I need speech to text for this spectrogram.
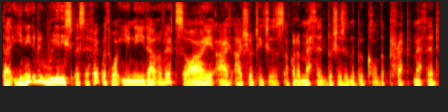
that you need to be really specific with what you need out of it. So I, I, I show teachers, I've got a method which is in the book called the PREP method,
